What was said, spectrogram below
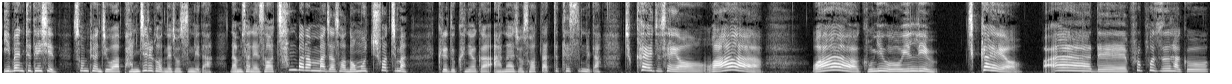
이벤트 대신 손편지와 반지를 건네줬습니다. 남산에서 찬바람 맞아서 너무 추웠지만 그래도 그녀가 안아줘서 따뜻했습니다. 축하해주세요. 와! 와! 0251님, 축하해요. 와, 네. 프로포즈하고,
